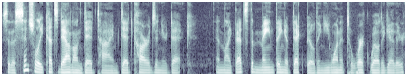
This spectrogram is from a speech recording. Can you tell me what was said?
So it essentially cuts down on dead time, dead cards in your deck. And like that's the main thing of deck building. You want it to work well together.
